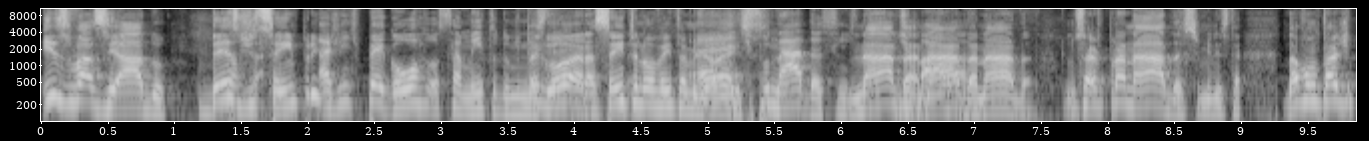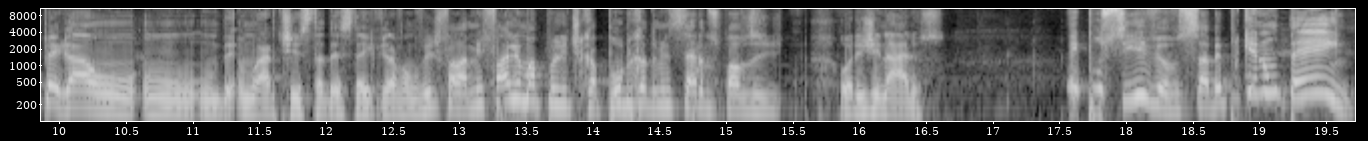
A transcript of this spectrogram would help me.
esvaziado desde sempre. A gente pegou o orçamento do ministério. Pegou, era 190 milhões. É, tipo, nada, assim. tipo, Nada, nada, nada. Não serve pra nada esse ministério. Dá vontade de pegar um, um, um, um artista desse daí que gravou um vídeo e falar: me fale uma política pública do Ministério dos Povos Ori- Originários. É impossível você saber, porque não tem.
